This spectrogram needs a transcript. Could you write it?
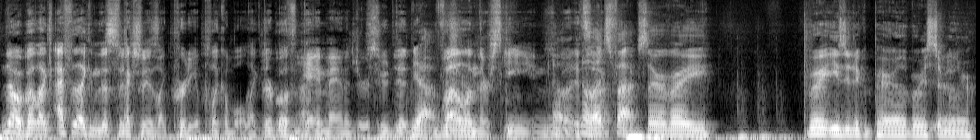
No, but like I feel like in this actually is like pretty applicable. Like they're both game managers who did Yeah, for well in their schemes. No, but it's no, like, that's facts. They're very, very easy to compare. They're very similar.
